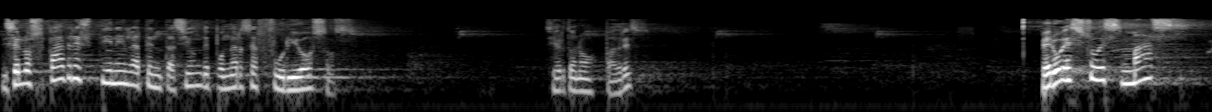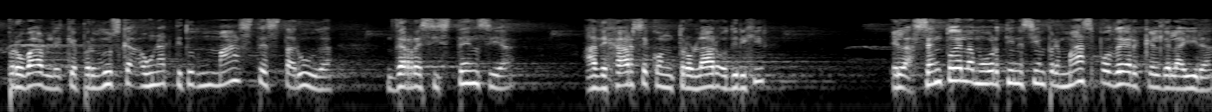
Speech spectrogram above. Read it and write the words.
Dice, los padres tienen la tentación de ponerse furiosos. ¿Cierto o no, padres? Pero eso es más probable que produzca una actitud más testaruda de resistencia a dejarse controlar o dirigir. El acento del amor tiene siempre más poder que el de la ira.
